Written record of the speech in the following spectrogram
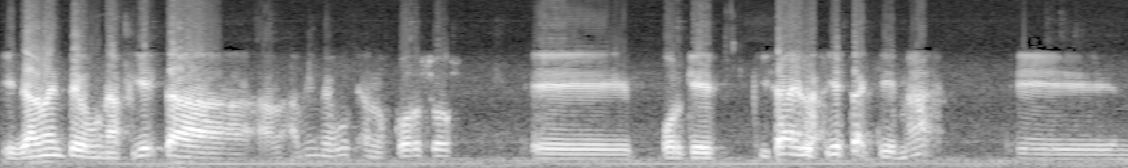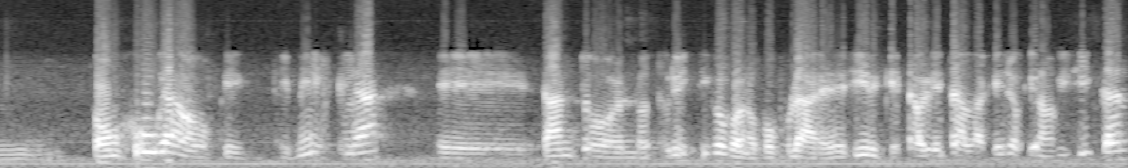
y realmente una fiesta, a, mí me gustan los corsos eh, porque quizás es la fiesta que más eh, conjuga o que, mezcla eh, tanto lo turístico con lo popular, es decir, que está orientado a aquellos que nos visitan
